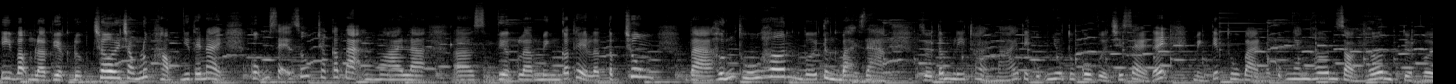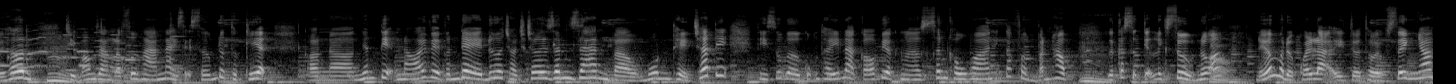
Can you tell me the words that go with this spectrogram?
Hy vọng là việc được chơi trong lúc học như thế này cũng sẽ giúp cho các bạn ngoài là ờ, việc là mình có thể là tập trung và hứng thú hơn với từng bài giảng rồi tâm lý thoải mái thì cũng như tu cô vừa chia sẻ đấy mình tiếp thu bài nó cũng nhanh hơn giỏi hơn tuyệt vời hơn Ừ. chỉ mong rằng là phương án này sẽ sớm được thực hiện còn ờ, nhân tiện nói về vấn đề đưa trò chơi dân gian vào môn thể chất ý, thì Sugar cũng thấy là có việc ờ, sân khấu hóa những tác phẩm văn học Ừ. rồi các sự kiện lịch sử nữa. Ờ. nếu mà được quay lại từ thời học sinh nhá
